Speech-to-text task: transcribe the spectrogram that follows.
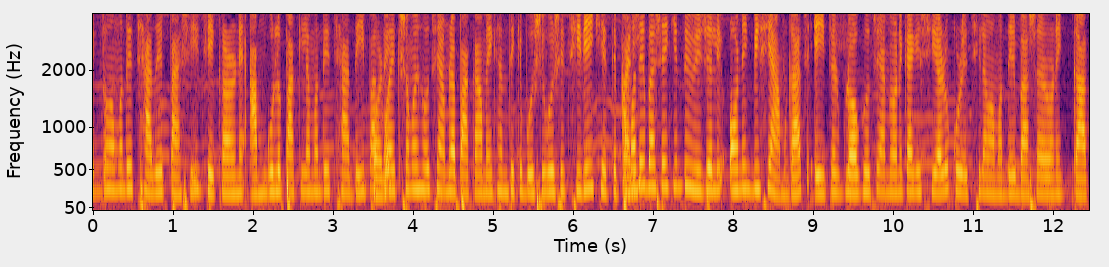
একদম আমাদের ছাদের পাশেই যে কারণে আমগুলো পাকলে আমাদের ছাদেই পড়ে। এক সময় হচ্ছে আমরা পাকা আম এখান থেকে বসে বসে ছিঁড়েই খেতে পারি। আমাদের বাসায় কিন্তু ইউজুয়ালি অনেক বেশি আম গাছ। এইটার ব্লগ হচ্ছে আমি অনেক আগে শেয়ারও করেছিলাম আমাদের বাসার অনেক গাছ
